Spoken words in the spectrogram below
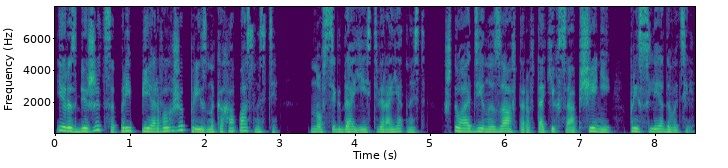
и разбежится при первых же признаках опасности. Но всегда есть вероятность, что один из авторов таких сообщений — преследователь,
